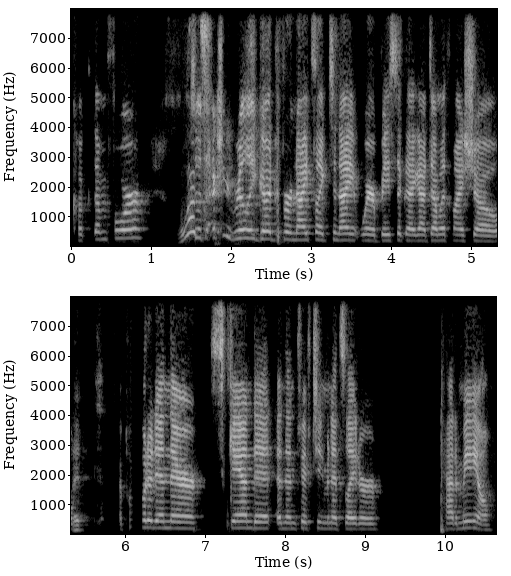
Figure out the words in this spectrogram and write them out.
cook them for. What? So it's actually really good for nights like tonight, where basically I got done with my show, I put it in there, scanned it, and then 15 minutes later had a meal.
